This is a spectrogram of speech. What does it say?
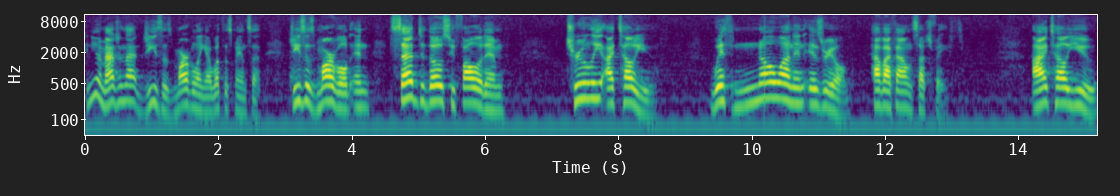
Can you imagine that? Jesus marveling at what this man said. Jesus marveled and said to those who followed him, Truly I tell you, with no one in Israel have I found such faith. I tell you,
